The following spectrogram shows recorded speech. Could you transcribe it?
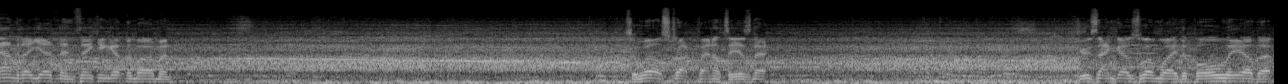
DeAndre Yedlin thinking at the moment? It's a well-struck penalty, isn't it? Guzan goes one way, the ball the other.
